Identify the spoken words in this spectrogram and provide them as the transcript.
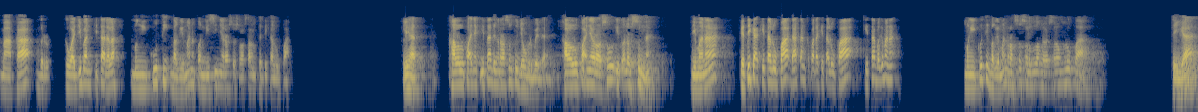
maka ber, kewajiban kita adalah mengikuti bagaimana kondisinya Rasulullah SAW ketika lupa. Lihat, kalau lupanya kita dengan Rasul itu jauh berbeda. Kalau lupanya Rasul itu adalah sunnah. Di mana ketika kita lupa, datang kepada kita lupa, kita bagaimana? Mengikuti bagaimana Rasul Shallallahu Alaihi Wasallam lupa, sehingga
